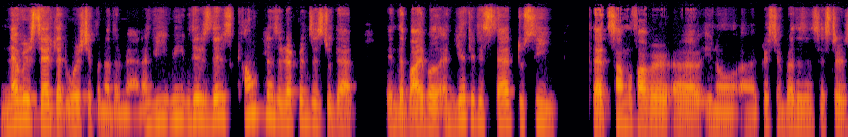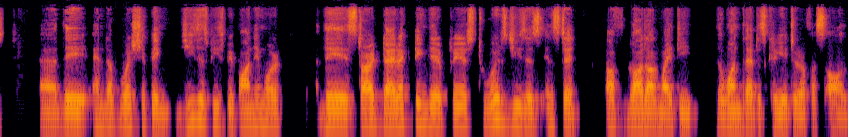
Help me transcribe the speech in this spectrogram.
Never said that worship another man. And we, we there's there's countless references to that in the Bible, and yet it is sad to see that some of our uh, you know uh, Christian brothers and sisters uh, they end up worshiping Jesus, peace be upon him, or they start directing their prayers towards Jesus instead of God Almighty, the one that is creator of us all.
